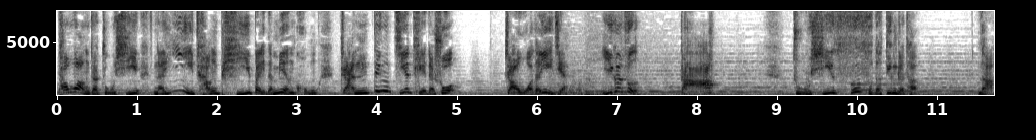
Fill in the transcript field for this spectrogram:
他望着主席那异常疲惫的面孔，斩钉截铁地说：“照我的意见，一个字，打。”主席死死地盯着他，那。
